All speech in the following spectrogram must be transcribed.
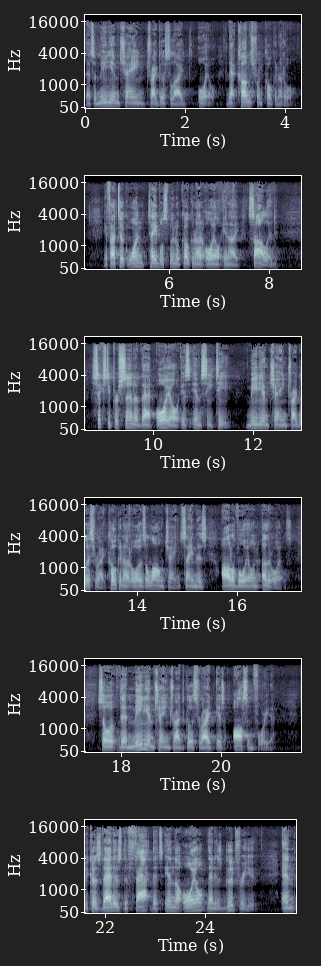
That's a medium chain triglyceride oil. That comes from coconut oil. If I took one tablespoon of coconut oil in a solid, 60% of that oil is MCT, medium chain triglyceride. Coconut oil is a long chain, same as olive oil and other oils. So the medium chain triglyceride is awesome for you because that is the fat that's in the oil that is good for you. And,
